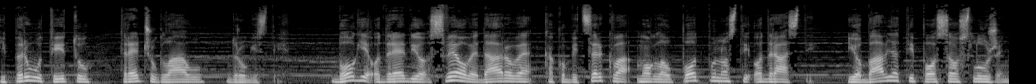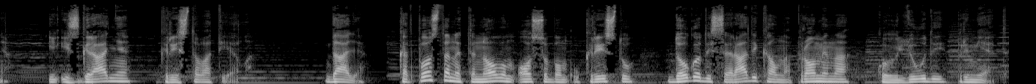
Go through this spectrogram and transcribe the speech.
i prvu Titu 3. glavu 2. stih. Bog je odredio sve ove darove kako bi crkva mogla u potpunosti odrasti i obavljati posao služenja i izgradnje Kristova tijela. Dalje, kad postanete novom osobom u Kristu, dogodi se radikalna promjena koju ljudi primijete.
